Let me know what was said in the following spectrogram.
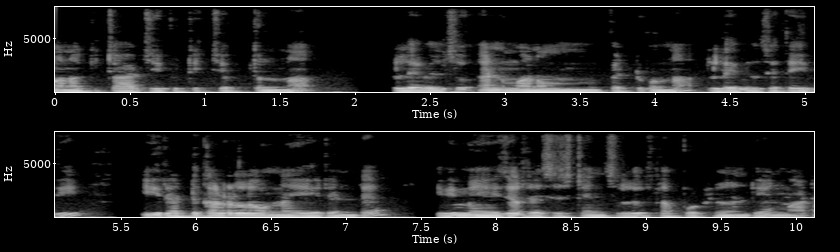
మనకి చార్ట్ జీపీటీ చెప్తున్న లెవెల్స్. అండ్ మనం పెట్టుకున్న లెవెల్స్ అయితే ఇవి. ఈ రెడ్ కలర్‌లో ఉన్నాయి ఏంటంటే ఇవి మేజర్ రెసిస్టెన్స్‌లు, సపోర్ట్‌లు లాంటివి అనమాట.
